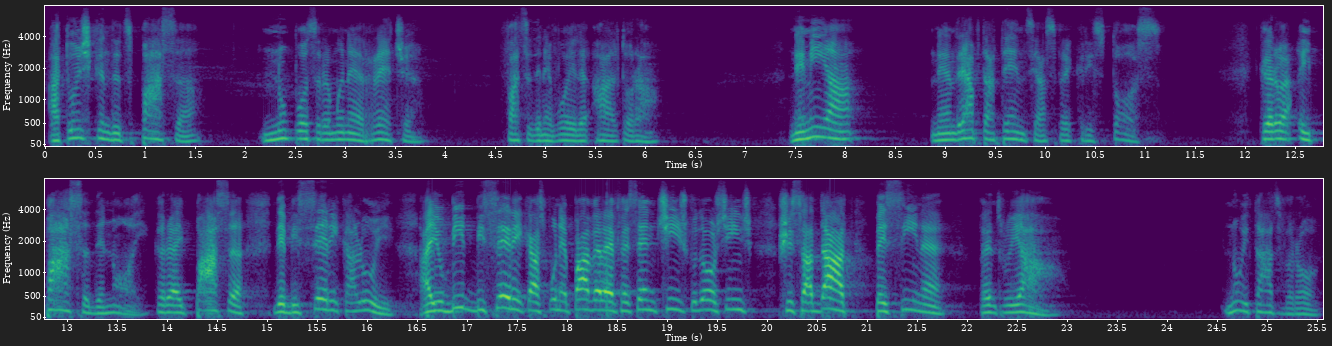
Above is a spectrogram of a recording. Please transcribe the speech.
Atunci când îți pasă, nu poți rămâne rece față de nevoile altora. Nemia ne îndreaptă atenția spre Hristos, căruia îi pasă de noi, căruia îi pasă de biserica lui. A iubit biserica, spune Pavel la Efeseni 5 cu 25, și s-a dat pe sine pentru ea. Nu uitați, vă rog,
